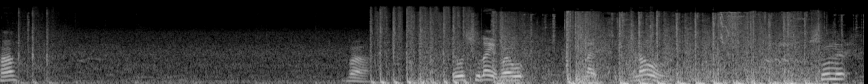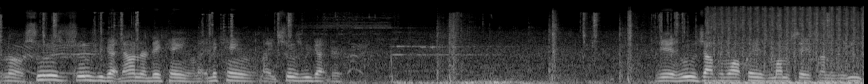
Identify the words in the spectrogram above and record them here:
Huh? Bro. It was too late, bro. Like, no. Soon as, no, soon as, soon as we got down there, they came. Like, they came, like, soon as we got there. Yeah, we was dropping off because his mom said something to eat.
